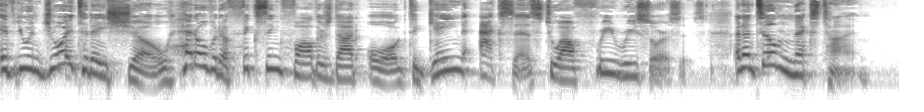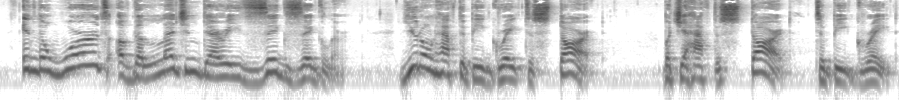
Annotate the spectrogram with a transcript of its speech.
If you enjoyed today's show, head over to fixingfathers.org to gain access to our free resources. And until next time, in the words of the legendary Zig Ziglar, you don't have to be great to start, but you have to start to be great.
